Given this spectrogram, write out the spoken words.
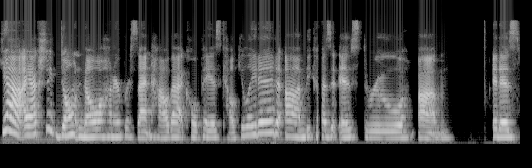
yeah, I actually don't know 100% how that copay is calculated um, because it is through, um, it is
